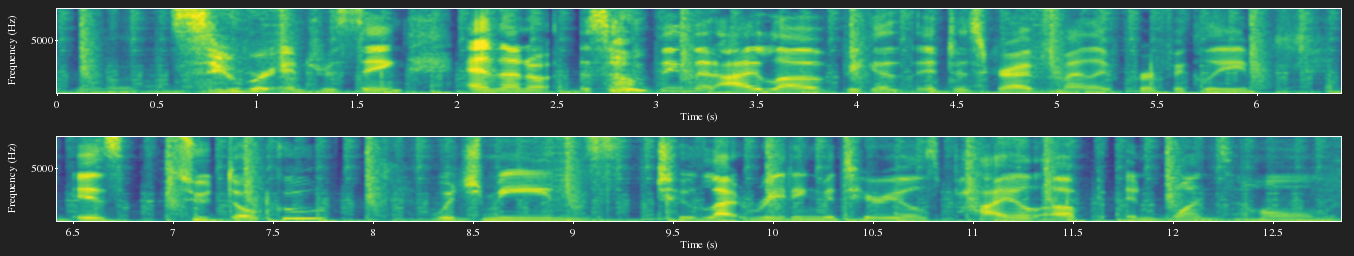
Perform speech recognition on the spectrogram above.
What? Super interesting. And then uh, something that I love because it describes my life perfectly is tsundoku, which means to let reading materials pile up in one's home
